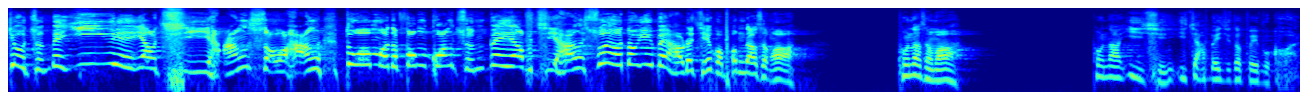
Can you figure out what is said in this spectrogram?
就准备一月要起航首航，多么的风光！准备要起航，所有都预备好了，结果碰到什么？碰到什么？碰到疫情，一架飞机都飞不过了。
